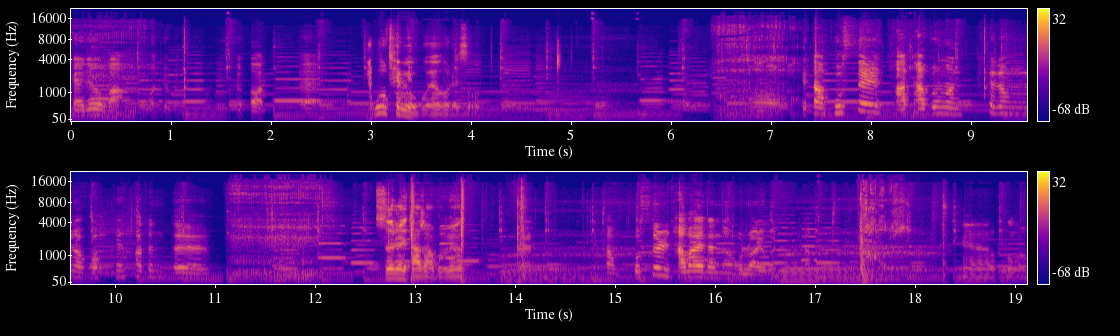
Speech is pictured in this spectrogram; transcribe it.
재료가 어디부터 있을 것 같은데. 형템이 뭐야 그래서? 어, 일단 보스를 다 잡으면 최종력 얻긴 하던데. 스를 다 잡으면 네. 일단 보스를 잡아야 된다는 걸로 알고 있습니다. 야, 그거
